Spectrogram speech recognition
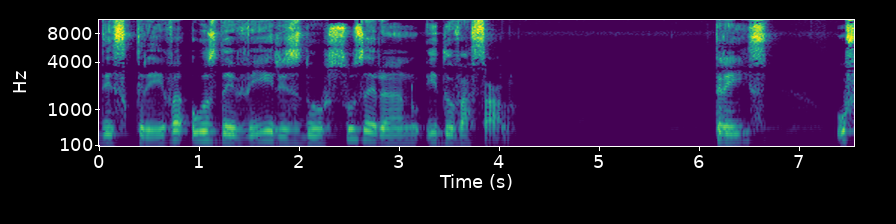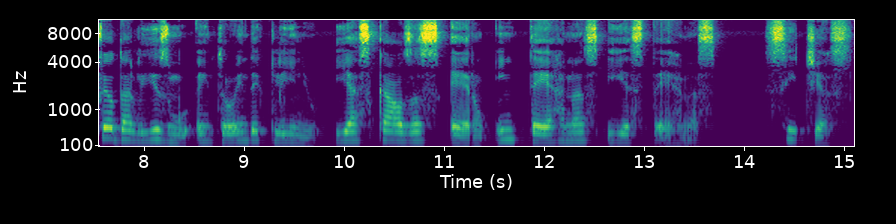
Descreva os deveres do suzerano e do vassalo. 3. O feudalismo entrou em declínio e as causas eram internas e externas. Cite-as.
